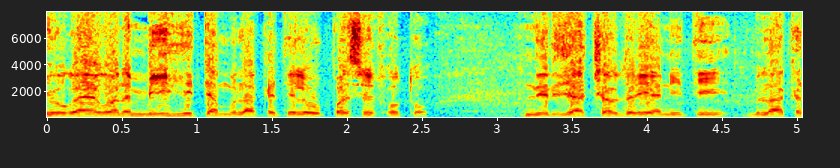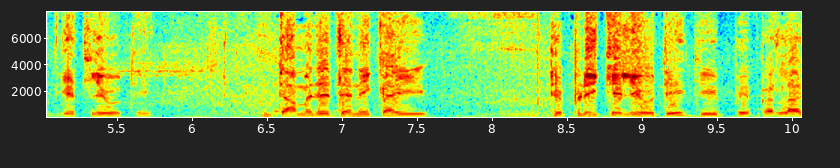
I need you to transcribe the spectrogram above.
योगायोगानं मीही त्या मुलाखतीला उपस्थित होतो. निर्जा चौधरी यांनी ती मुलाखत घेतली होती. त्यामध्ये त्यांनी काही टिप्पणी केली होती जी पेपरला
